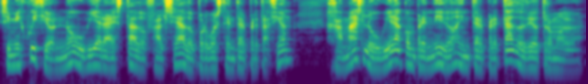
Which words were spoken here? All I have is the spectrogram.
si mi juicio no hubiera estado falseado por vuestra interpretación, jamás lo hubiera comprendido e interpretado de otro modo.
